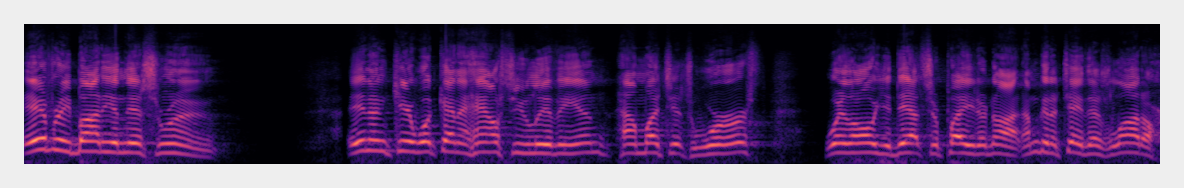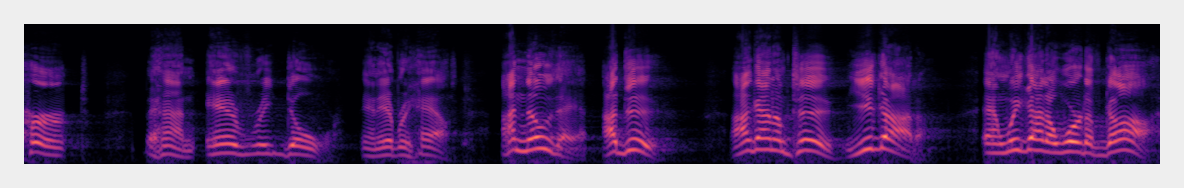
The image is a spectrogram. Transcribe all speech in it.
Everybody in this room, it doesn't care what kind of house you live in, how much it's worth, whether all your debts are paid or not. I'm going to tell you, there's a lot of hurt behind every door in every house. I know that. I do. I got them too. You got them. And we got a Word of God.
